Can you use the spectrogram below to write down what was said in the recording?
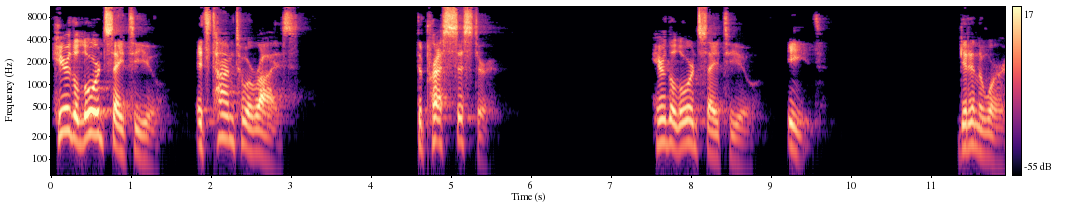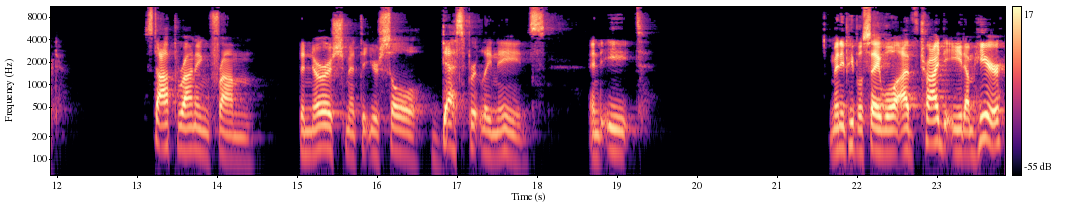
Hear the Lord say to you, It's time to arise. Depressed sister, hear the Lord say to you, Eat. Get in the Word. Stop running from the nourishment that your soul desperately needs, and eat. Many people say, Well, I've tried to eat. I'm here.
